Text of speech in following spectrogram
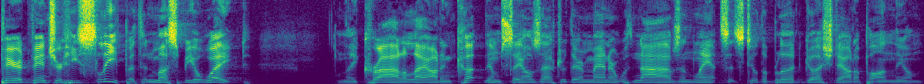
peradventure he sleepeth and must be awaked. And they cried aloud and cut themselves after their manner with knives and lancets till the blood gushed out upon them.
